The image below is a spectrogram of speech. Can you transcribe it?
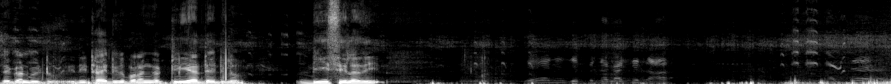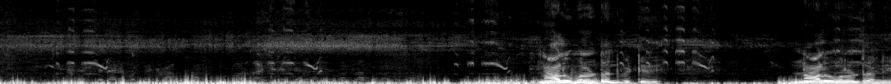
Second bit. ఇది టైటిల్ పరంగా క్లియర్ టైటిల్. బీసీలు నాలుగు మొలు ఉంటుంది పెట్టేది. నాలుగు మొలు ఉంటుందండి.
